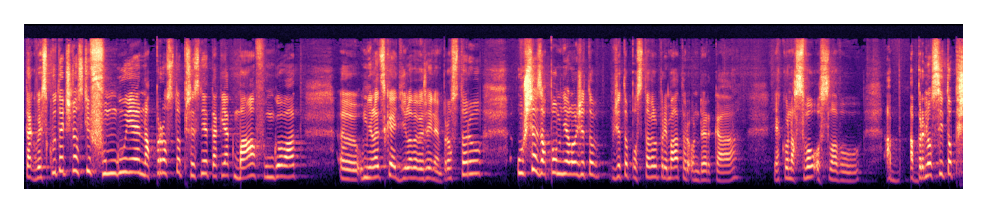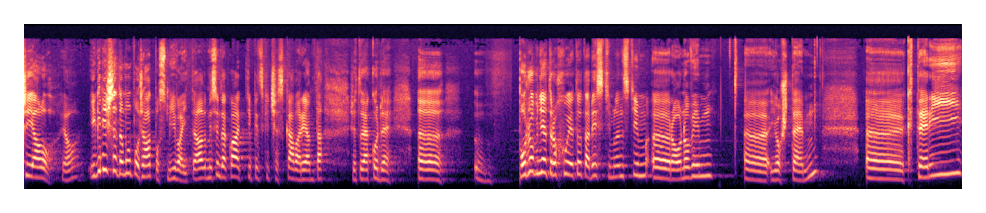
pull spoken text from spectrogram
tak ve skutečnosti funguje naprosto přesně tak, jak má fungovat umělecké dílo ve veřejném prostoru. Už se zapomnělo, že to, že to postavil primátor Onderka jako na svou oslavu a, a Brno si to přijalo. Jo? I když se tomu pořád posmívají. To je, myslím, taková typicky česká varianta, že to jako jde. E, podobně trochu je to tady s tímhle s tím e, Rónovým e, joštem, e, který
